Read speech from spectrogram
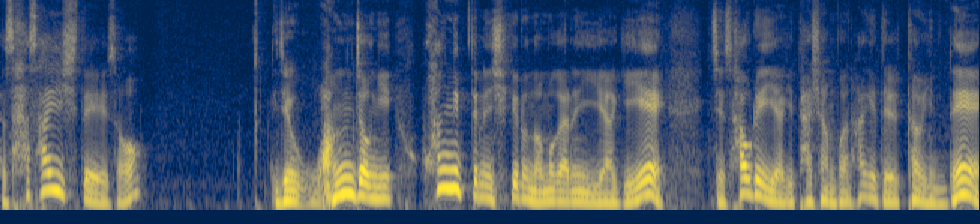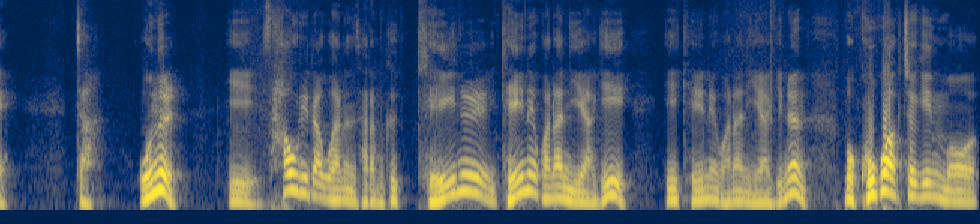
사사의 시대에서 이제 왕정이 확립되는 시기로 넘어가는 이야기에 이제 사울의 이야기 다시 한번 하게 될 터인데 자 오늘 이 사울이라고 하는 사람 그 개인을 개인에 관한 이야기 이 개인에 관한 이야기는 뭐 고고학적인 뭐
